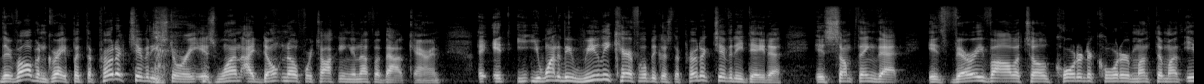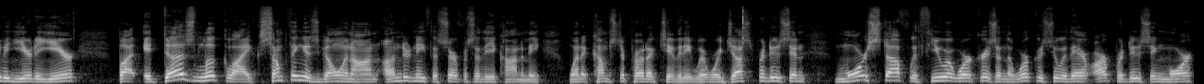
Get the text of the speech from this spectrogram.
they've all been great, but the productivity story is one I don't know if we're talking enough about, Karen. It, it, you want to be really careful because the productivity data is something that is very volatile, quarter to quarter, month to month, even year to year. But it does look like something is going on underneath the surface of the economy when it comes to productivity, where we're just producing more stuff with fewer workers, and the workers who are there are producing more.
